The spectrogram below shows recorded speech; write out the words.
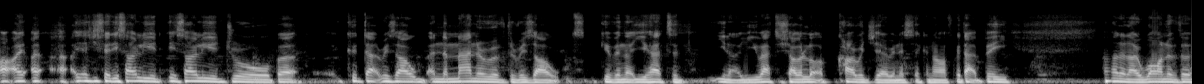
I, I, I, as you said, it's only it's only a draw, but could that result and the manner of the result, given that you had to, you know, you had to show a lot of courage there in the second half, could that be I don't know one of the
